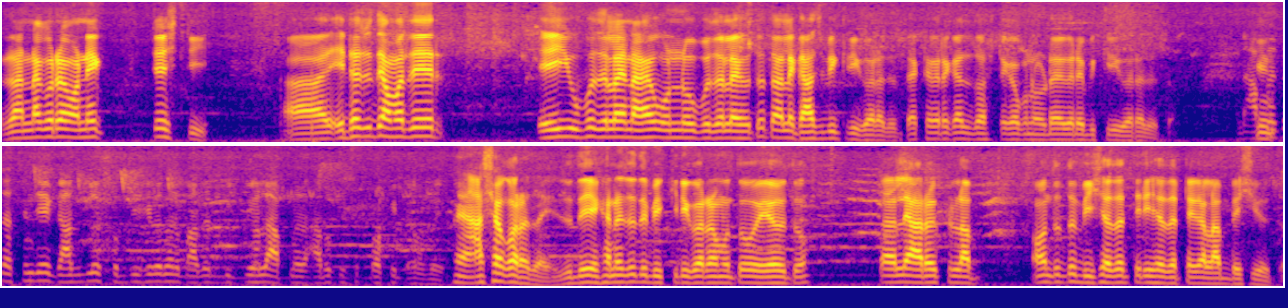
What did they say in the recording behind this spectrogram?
রান্না করে অনেক টেস্টি আর এটা যদি আমাদের এই উপজেলায় না হয় অন্য উপজেলায় হতো তাহলে গাছ বিক্রি করা যেত। একটা করে গাছ দশ টাকা পনেরো টাকা করে বিক্রি করা যেত। হবে। হ্যাঁ আশা করা যায়। যদি এখানে যদি বিক্রি করার মতো এ হতো তাহলে আরও একটু লাভ অন্তত বিশ হাজার তিরিশ হাজার টাকা লাভ বেশি হতো।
